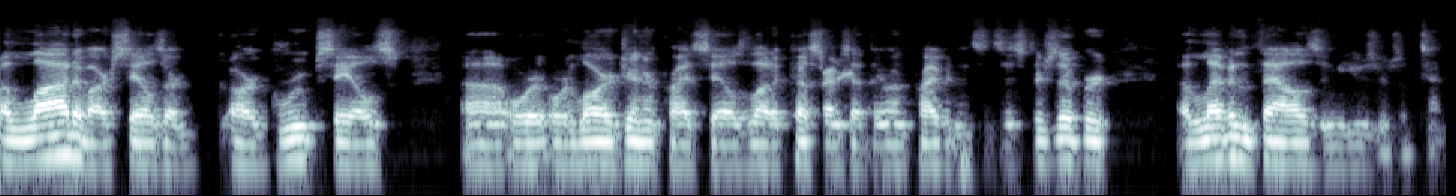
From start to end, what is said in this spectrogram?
a lot of our sales are are group sales uh, or or large enterprise sales. A lot of customers have their own private instances. There's over 11,000 users of Tenon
